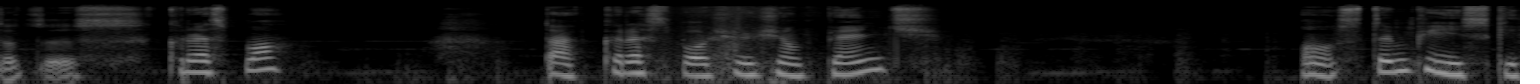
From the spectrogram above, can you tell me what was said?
Kto to jest? Crespo? Tak, Crespo 85. O, Stępiński.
